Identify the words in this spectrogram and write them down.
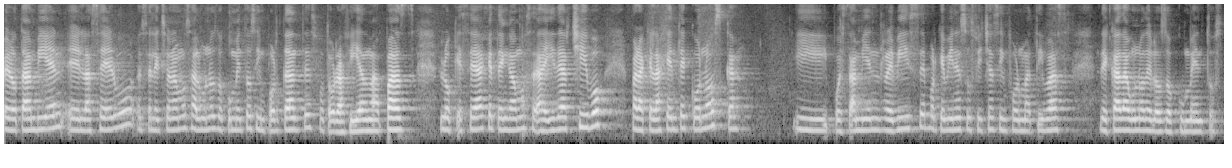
pero también el acervo, seleccionamos algunos documentos importantes, fotografías, mapas, lo que sea que tengamos ahí de archivo, para que la gente conozca y pues también revise, porque vienen sus fichas informativas de cada uno de los documentos.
